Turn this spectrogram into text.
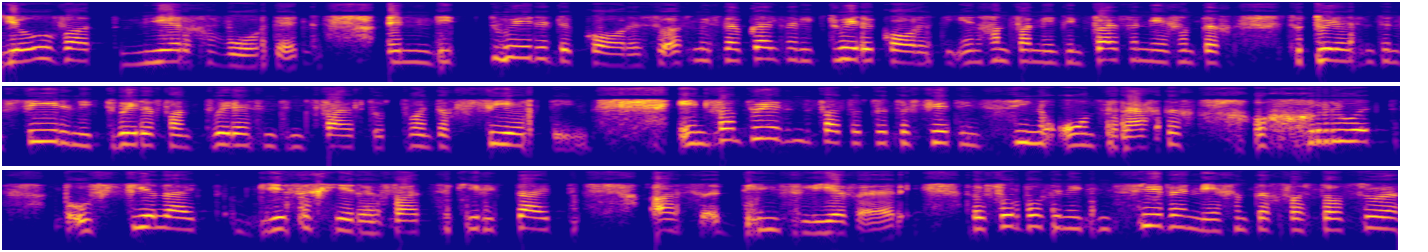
heelwat meer geword het in die tweede dekade. So as mens nou kyk na die tweede dekade, die een gaan van 1995 tot 2004 en die tweede van 2005 tot 2014. En van 2005 tot 2014 sien ons regtig 'n groot hoeveelheid besighede wat sekuriteit as 'n diens lewer. Byvoorbeeld in 1997 was daar so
